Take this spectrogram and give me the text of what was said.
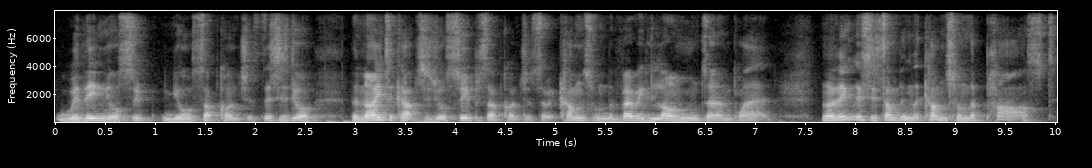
within your your subconscious. This is your the Knight of Cups is your super subconscious, so it comes from the very long term plan. And I think this is something that comes from the past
